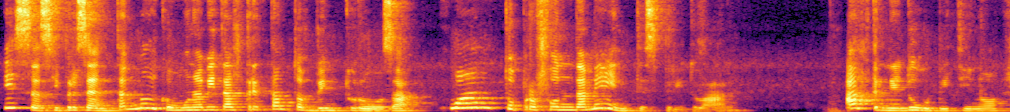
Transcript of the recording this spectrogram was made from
essa si presenta a noi come una vita altrettanto avventurosa quanto profondamente spirituale. Altri ne dubitino,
